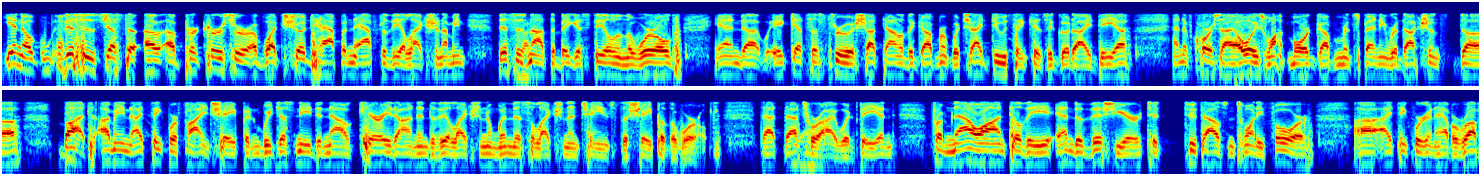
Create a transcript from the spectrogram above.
You know, this is just a, a precursor of what should happen after the election. I mean, this is right. not the biggest deal in the world, and uh, it gets us through a shutdown of the government, which I do think is a good idea. And of course, I always want more government spending reductions, duh. But I mean, I think we're fine shape, and we just need to now carry it on into the election and win this election and change the shape of the world. That that's yeah. where I would be. And from now now on till the end of this year to 2024, uh, I think we're going to have a rough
